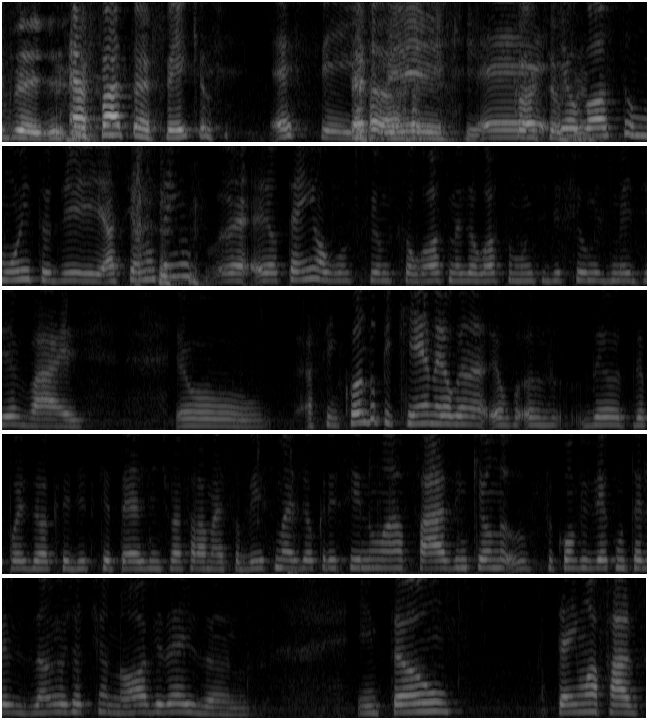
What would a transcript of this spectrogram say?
no fake. É fato ou é fake? Eu sei- É feio. É fake. É, Qual é seu eu filme? gosto muito de. Assim, eu não tenho. é, eu tenho alguns filmes que eu gosto, mas eu gosto muito de filmes medievais. Eu. Assim, quando pequena, eu, eu- eu- depois eu acredito que até a gente vai falar mais sobre isso, mas eu cresci numa fase em que eu fui conviver com televisão e eu já tinha 9, 10 anos. Então, tem uma fase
